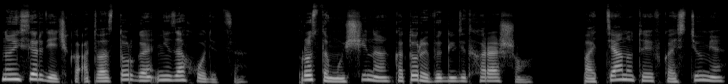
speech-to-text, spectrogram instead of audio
Но и сердечко от восторга не заходится. Просто мужчина, который выглядит хорошо. Подтянутый, в костюме,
